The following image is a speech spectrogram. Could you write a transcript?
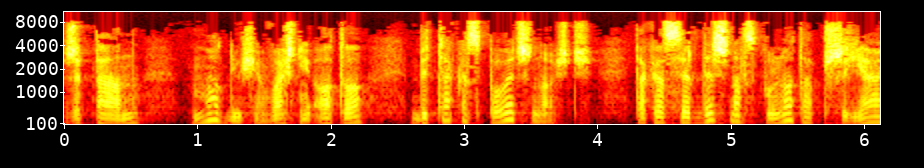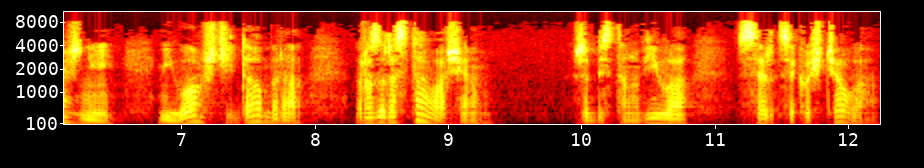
że Pan modlił się właśnie o to, by taka społeczność, taka serdeczna wspólnota przyjaźni, miłości, dobra rozrastała się, żeby stanowiła serce Kościoła.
